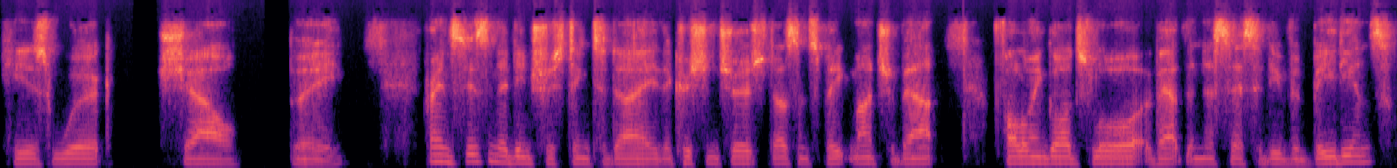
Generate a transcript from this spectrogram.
his work shall be. Friends, isn't it interesting today? The Christian church doesn't speak much about following God's law, about the necessity of obedience.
